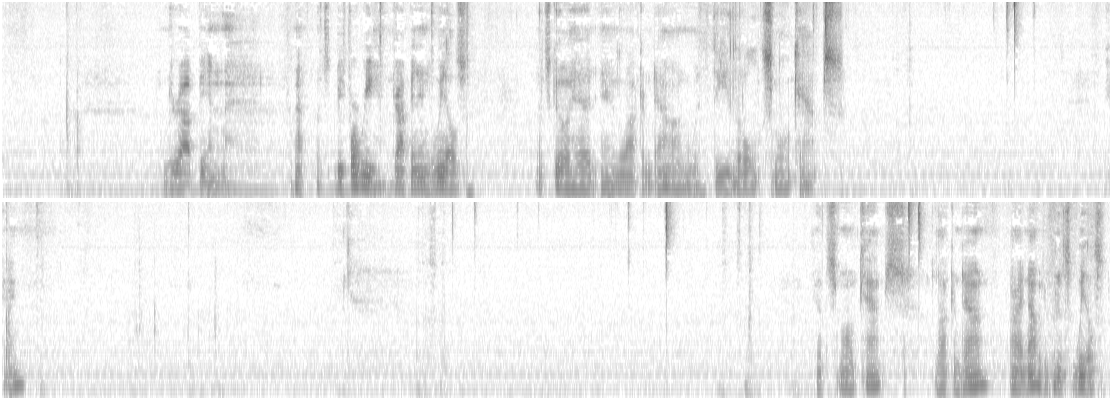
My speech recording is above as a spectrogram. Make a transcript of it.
Drop in. Now, before we drop in any wheels, let's go ahead and lock them down with the little small caps. Okay. Got small caps, lock them down. All right, now we can put in some wheels.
